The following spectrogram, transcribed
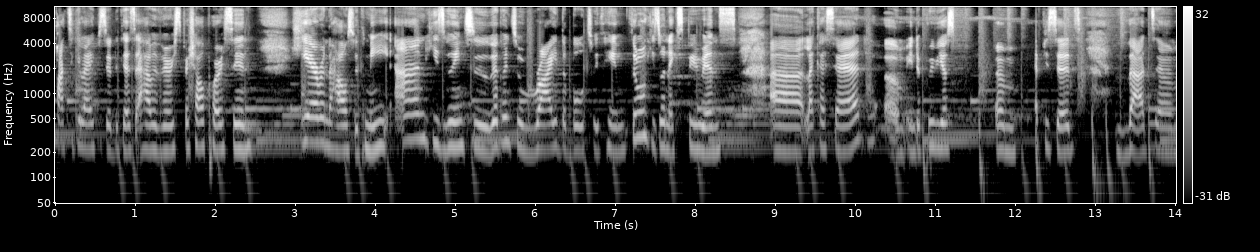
particular episode because I have a very special person here in the house with me, and he's going to we're going to ride the boat with him through his own experience. Uh, like I said um, in the previous um, episodes, that um,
